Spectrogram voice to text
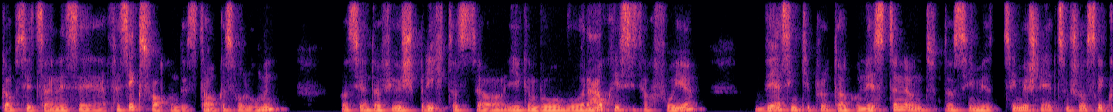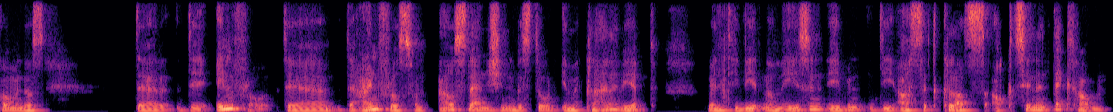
gab es jetzt eine Versechsfachung des Tagesvolumens was ja dafür spricht, dass da irgendwo, wo Rauch ist, ist auch Feuer. Wer sind die Protagonisten? Und da sind wir ziemlich schnell zum Schluss gekommen, dass der, der, Inflow, der, der Einfluss von ausländischen Investoren immer kleiner wird, weil die Vietnamesen eben die Asset-Class-Aktien entdeckt haben.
